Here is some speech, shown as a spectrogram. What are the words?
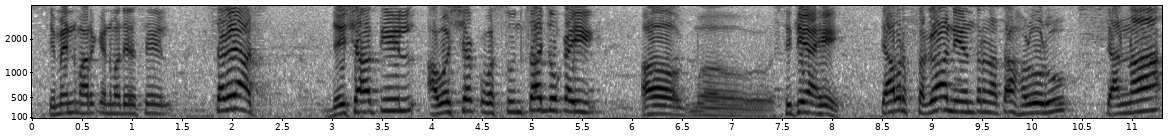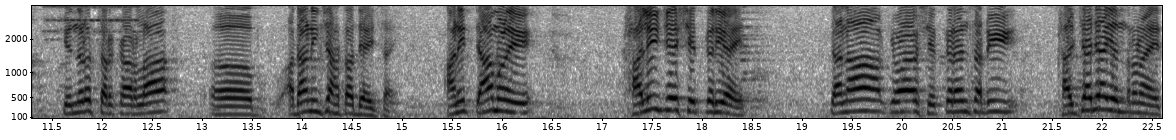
सिमेंट मार्केटमध्ये असेल सगळ्याच देशातील आवश्यक वस्तूंचा जो काही स्थिती आहे त्यावर सगळा नियंत्रण आता हळूहळू त्यांना केंद्र सरकारला अदानींच्या हातात द्यायचं आहे. आणि त्यामुळे खाली जे शेतकरी आहेत त्यांना किंवा शेतकऱ्यांसाठी खालच्या ज्या यंत्रणा आहेत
